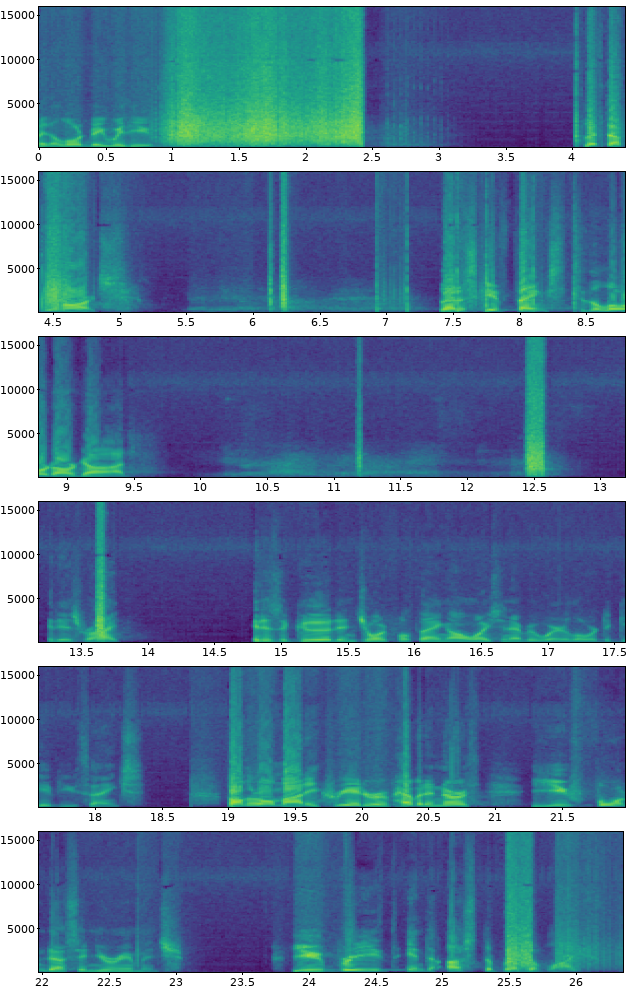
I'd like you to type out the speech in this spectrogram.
May the Lord be with you. Lift up your hearts. Let us give thanks to the Lord our God. It is right. It is a good and joyful thing always and everywhere, Lord, to give you thanks. Father Almighty, creator of heaven and earth, you formed us in your image. You breathed into us the breath of life.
